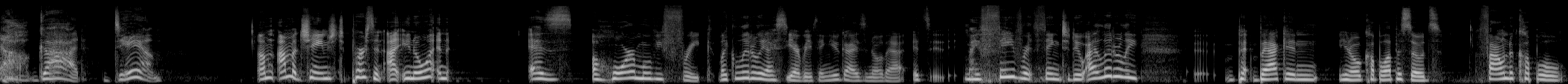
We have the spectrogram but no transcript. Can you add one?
oh god, damn. I'm I'm a changed person. I you know what? And as a horror movie freak. Like literally, I see everything. You guys know that. It's my favorite thing to do. I literally, b- uh, back in you know a couple episodes, found a couple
